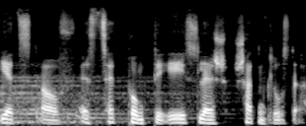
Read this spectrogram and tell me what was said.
Jetzt auf sz.de slash Schattenkloster.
